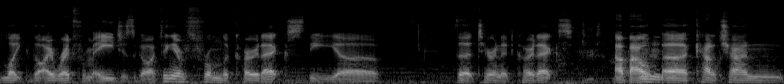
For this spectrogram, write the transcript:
like that I read from ages ago. I think it was from the Codex, the uh the Tyranid Codex about Mhm. uh Catachan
